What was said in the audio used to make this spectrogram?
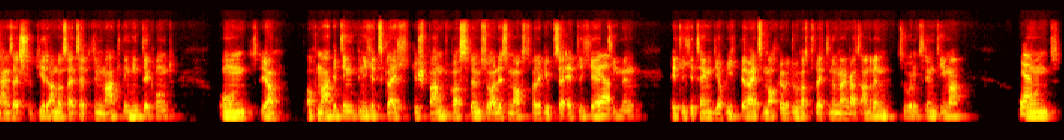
einerseits studiert, andererseits du den Marketing-Hintergrund. Und ja, auch Marketing bin ich jetzt gleich gespannt, was du eben so alles machst, weil da gibt es ja etliche ja. Themen, etliche Themen, die auch ich bereits mache, aber du hast vielleicht nochmal einen ganz anderen Zugang zu dem Thema. Ja. Und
